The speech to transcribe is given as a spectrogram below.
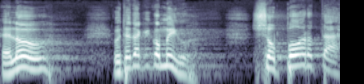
Hello. ¿Usted está aquí conmigo? Soporta.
